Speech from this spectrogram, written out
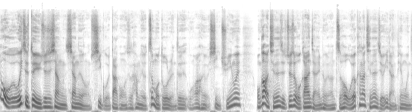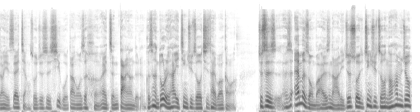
因为我我一直对于就是像像那种细谷大公司，他们有这么多人，这文化很有兴趣。因为我刚好前阵子就是我刚刚讲那篇文章之后，我又看到前阵子有一两篇文章也是在讲说，就是细谷大公司很爱征大量的人，可是很多人他一进去之后，其实他也不知道干嘛，就是还是 Amazon 吧，还是哪里，就是说进去之后，然后他们就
